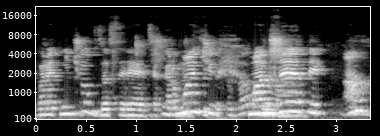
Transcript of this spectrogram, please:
воротничок, засиряється карманчик, манжетик, а?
